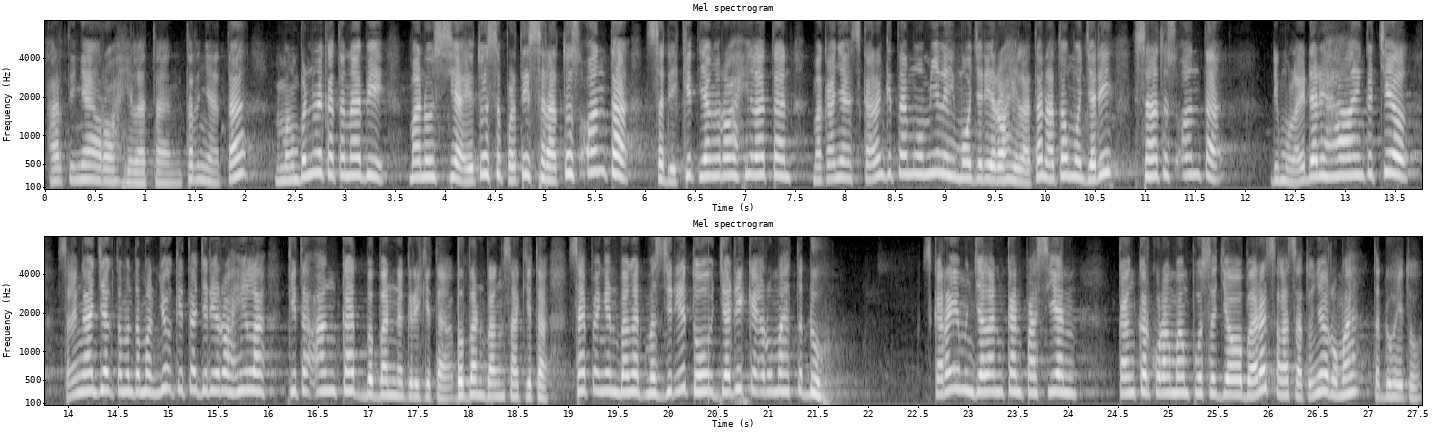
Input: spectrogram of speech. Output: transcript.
Artinya rohilatan. Ternyata memang benar kata Nabi, manusia itu seperti 100 onta, sedikit yang rohilatan. Makanya sekarang kita mau milih mau jadi rohilatan atau mau jadi 100 onta. Dimulai dari hal yang kecil. Saya ngajak teman-teman, yuk kita jadi rohilah, kita angkat beban negeri kita, beban bangsa kita. Saya pengen banget masjid itu jadi kayak rumah teduh. Sekarang yang menjalankan pasien kanker kurang mampu se-Jawa Barat salah satunya rumah teduh itu.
